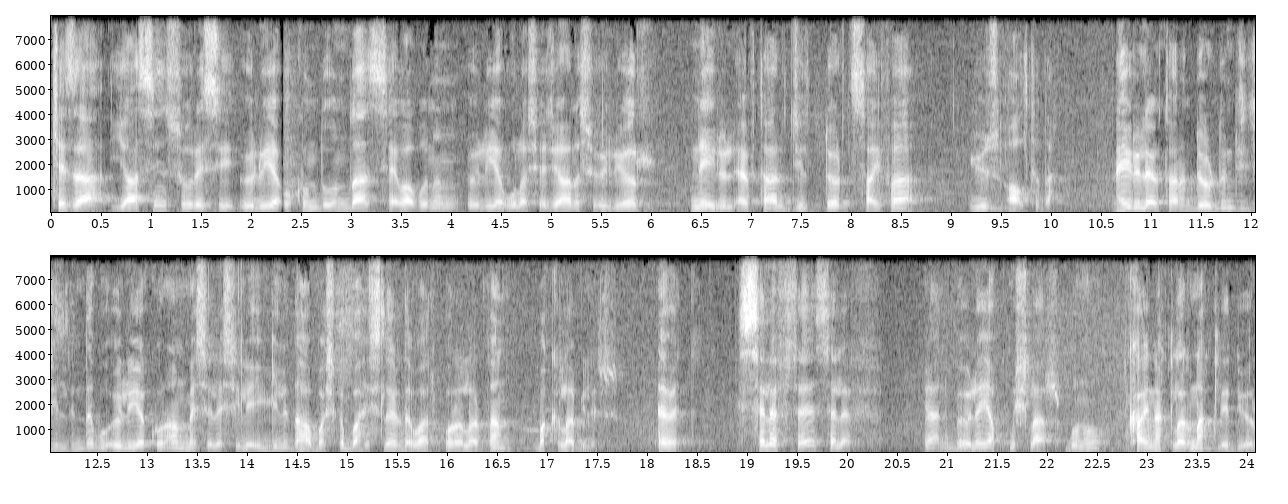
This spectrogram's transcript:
Keza Yasin suresi ölüye okunduğunda sevabının ölüye ulaşacağını söylüyor. Neylül Eftar cilt 4 sayfa 106'da. Neylül Eftar'ın dördüncü cildinde bu ölüye Kur'an meselesiyle ilgili daha başka bahisler de var. Oralardan bakılabilir. Evet, selefse selef. Yani böyle yapmışlar. Bunu kaynaklar naklediyor.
